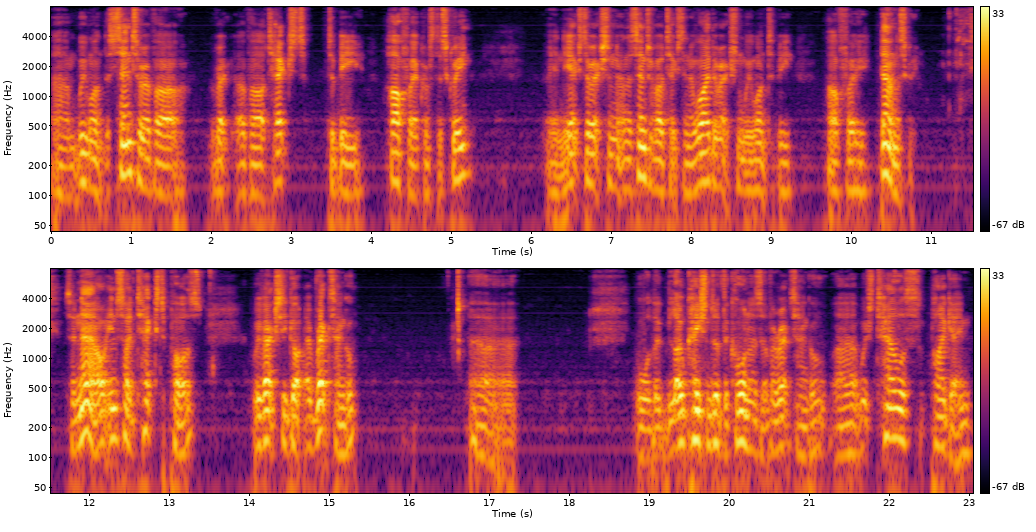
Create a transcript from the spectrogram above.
um, we want the center of our of our text to be halfway across the screen in the x direction and the center of our text in the y direction we want to be halfway down the screen. So now inside text pos we've actually got a rectangle uh, or the locations of the corners of a rectangle uh, which tells Pygame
